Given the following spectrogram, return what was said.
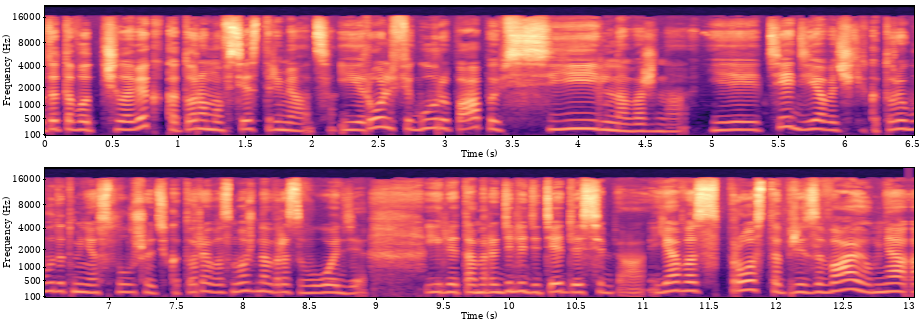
вот это вот человек, к которому все стремятся. И роль фигуры папы сильно важна. И те девочки, которые будут меня слушать, которые, возможно, в разводе или там родили детей для себя, я вас просто призываю, у меня,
